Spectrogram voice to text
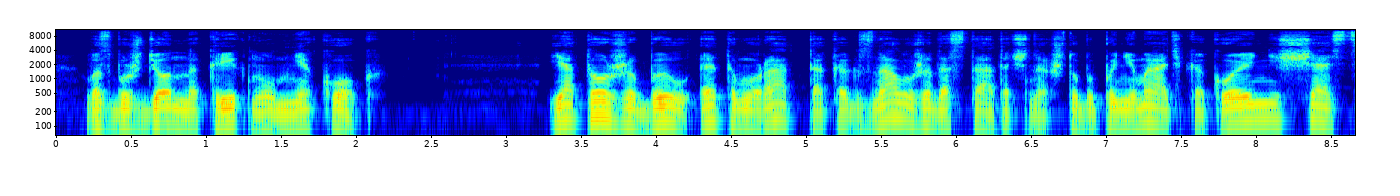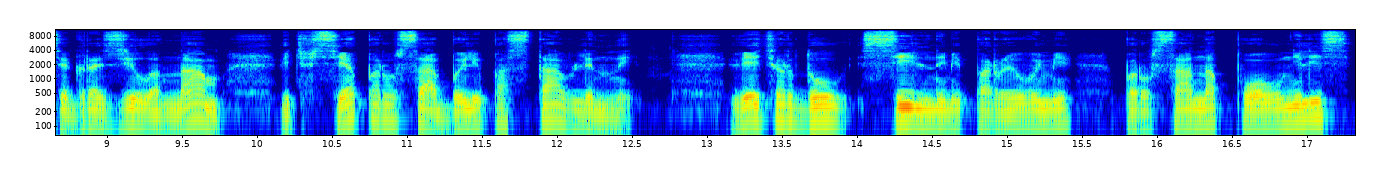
— возбужденно крикнул мне Кок. Я тоже был этому рад, так как знал уже достаточно, чтобы понимать, какое несчастье грозило нам, ведь все паруса были поставлены. Ветер дул сильными порывами, паруса наполнились,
